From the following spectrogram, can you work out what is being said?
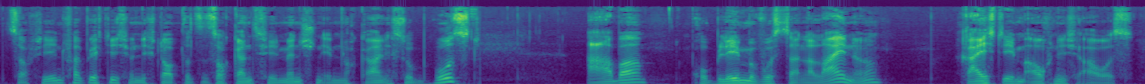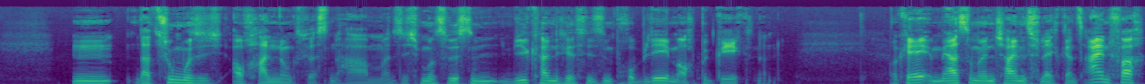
Das ist auf jeden Fall wichtig und ich glaube, das ist auch ganz vielen Menschen eben noch gar nicht so bewusst. Aber Problembewusstsein alleine reicht eben auch nicht aus. Mhm, dazu muss ich auch Handlungswissen haben. Also ich muss wissen, wie kann ich jetzt diesem Problem auch begegnen. Okay, im ersten Moment scheint es vielleicht ganz einfach.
